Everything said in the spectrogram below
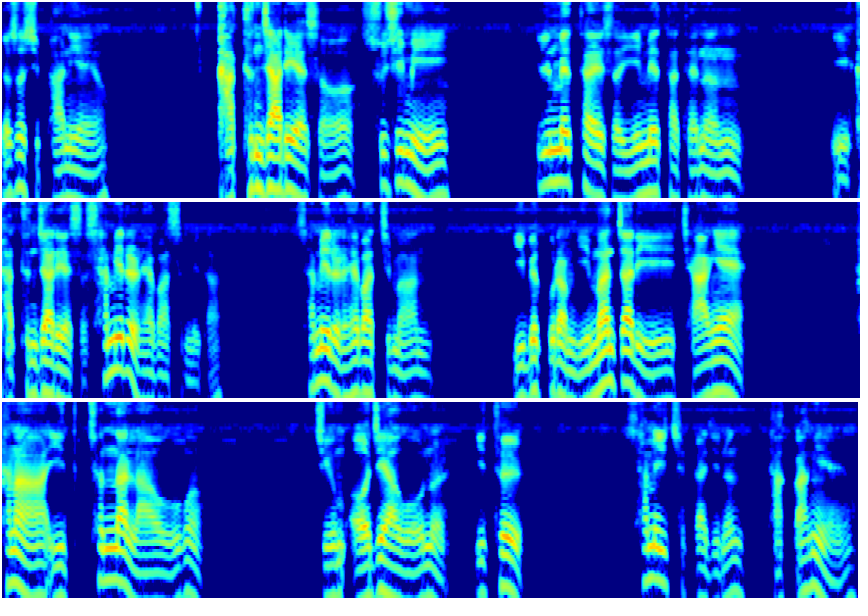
6시 반이에요. 같은 자리에서 수심이 1m에서 2m 되는 이 같은 자리에서 3일을 해봤습니다. 3일을 해봤지만 200g 미만짜리 장에 하나 이 첫날 나오고 지금 어제하고 오늘 이틀 3일째까지는 다 꽝이에요.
